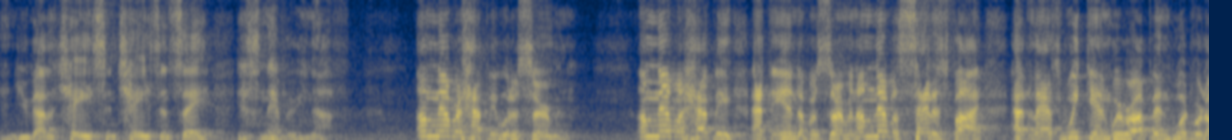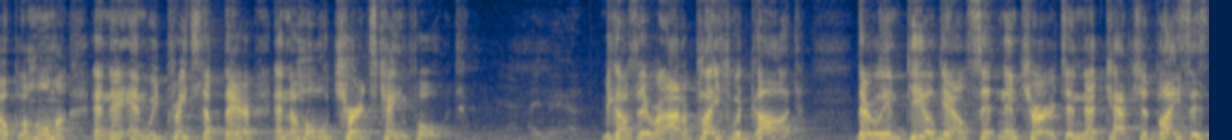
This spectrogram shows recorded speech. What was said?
and you got to chase and chase and say, it's never enough. I'm never happy with a sermon. I'm never happy at the end of a sermon. I'm never satisfied. At last weekend, we were up in Woodward, Oklahoma, and, they, and we preached up there, and the whole church came forward. Amen. Because they were out of place with God. They were in Gilgal, sitting in church and that captured places.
